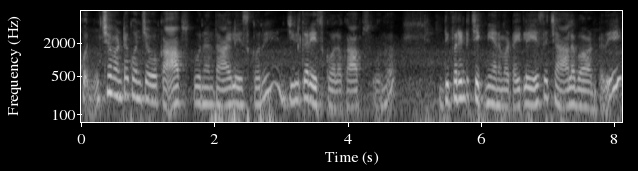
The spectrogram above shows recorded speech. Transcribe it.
కొంచెం అంటే కొంచెం ఒక హాఫ్ స్పూన్ అంత ఆయిల్ వేసుకొని జీలకర్ర వేసుకోవాలి ఒక హాఫ్ స్పూను. డిఫరెంట్ చట్నీ అనమాట ఇట్లా వేస్తే చాలా బాగుంటుంది.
